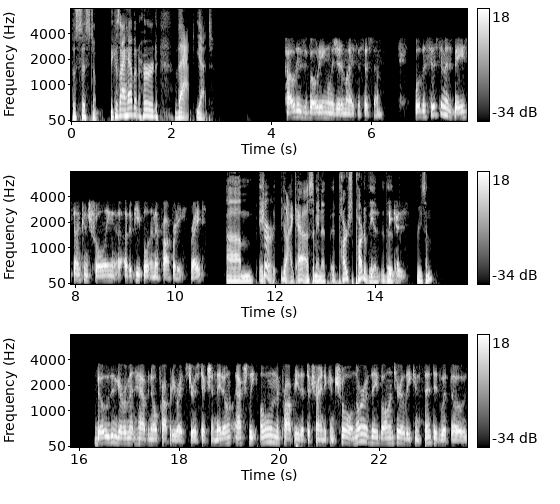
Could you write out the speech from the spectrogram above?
the system? Because I haven't heard that yet. How does voting legitimize the system? Well, the system is based on controlling other people and their property, right? Um, it, sure. Yeah, I guess. I mean, it, it part part of the the because reason. Those in government have no property rights jurisdiction. They don't actually own the property that they're trying to control, nor have they voluntarily consented with those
